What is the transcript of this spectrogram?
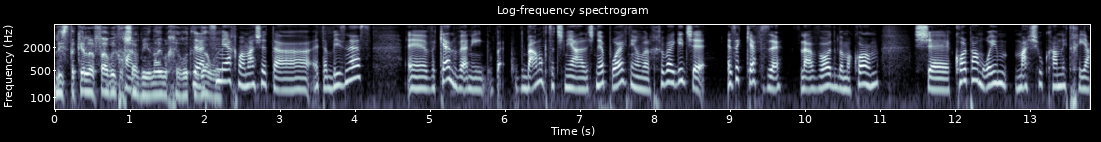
להסתכל על פאבריק נכון. עכשיו בעיניים אחרות זה לגמרי. להצמיח ממש את, ה, את ה business. אה, וכן, ואני, דיברנו קצת שנייה על שני פרויקטים, אבל חשוב להגיד שאיזה כיף זה לעבוד במקום שכל פעם רואים משהו קם לתחייה.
